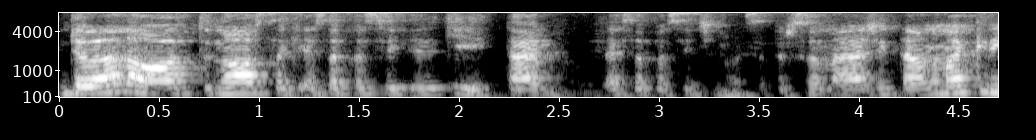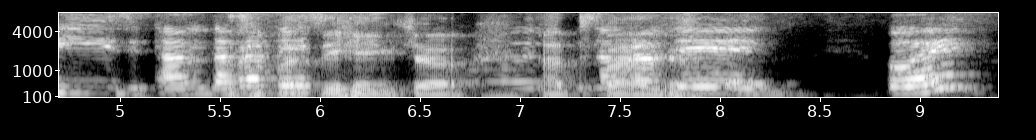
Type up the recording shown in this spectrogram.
Então eu anoto, nossa, essa paciente aqui, tá? Essa paciente não, essa personagem tá numa crise, tá? Não dá para ver. Paciente, ó. Dá para ver. Oi?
